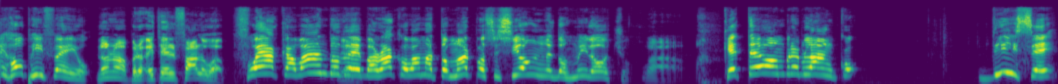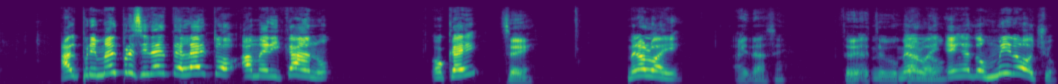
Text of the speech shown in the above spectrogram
I hope he failed, No, no, pero este es el follow-up. fue acabando de. Barack Obama tomar posición en el 2008. Wow. Que este hombre blanco dice al primer presidente electo americano, ¿ok? Sí. Míralo ahí. Ahí está, sí. Estoy, estoy Míralo ahí. buscando. En el 2008,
